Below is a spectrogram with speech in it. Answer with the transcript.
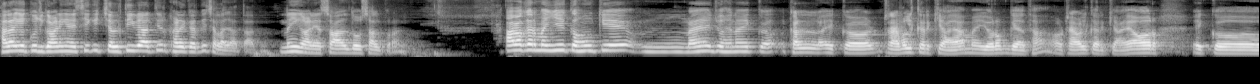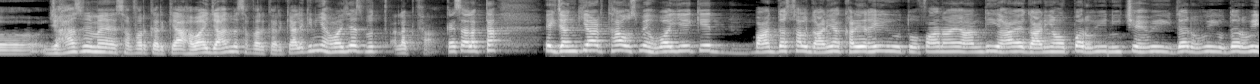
حالانکہ کچھ گاڑیاں ایسی کہ چلتی ہوئی آتی ہے اور کھڑے کر کے چلا جاتا آدمی۔ نئی گاڑیاں، سال، دو سال پرانی۔ اب اگر میں یہ کہوں کہ میں جو ہے نا ایک کل ایک ٹریول کر کے آیا، میں یورپ گیا تھا اور ٹریول کر کے آیا اور ایک جہاز میں میں سفر کر کے آیا، ہوائی جہاز میں سفر کر کے آیا، لیکن یہ ہوائی جہاز بہت الگ تھا۔ کیسا الگ تھا؟ ایک جنک یارڈ تھا، اس میں ہوا یہ کہ پانچ دس سال گاڑیاں کھڑی رہی، طوفان آئے، آندھی آئے، گاڑیاں اوپر ہوئی، نیچے ہوئی، ادھر ہوئی ادھر ہوئی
